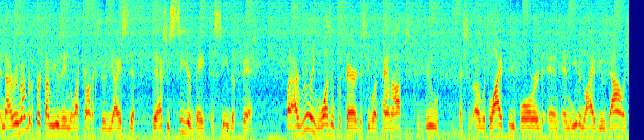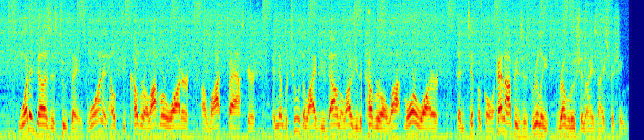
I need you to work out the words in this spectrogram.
And I remember the first time using electronics through the ice to, to actually see your bait, to see the fish but I really wasn't prepared to see what Panoptix could do uh, with live view forward and, and even live view down. What it does is two things. One, it helps you cover a lot more water a lot faster. And number two, the live view down allows you to cover a lot more water than typical. Panoptix has really revolutionized ice fishing.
